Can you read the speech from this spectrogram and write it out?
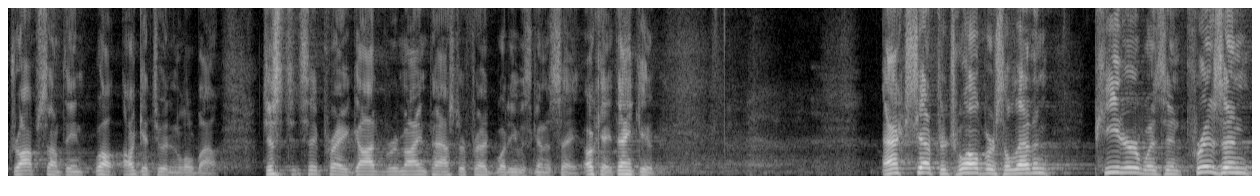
drop something. Well, I'll get to it in a little while. Just say, pray, God, remind Pastor Fred what he was going to say. Okay, thank you. Acts chapter 12, verse 11 Peter was in prison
